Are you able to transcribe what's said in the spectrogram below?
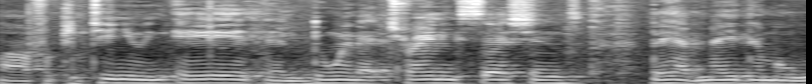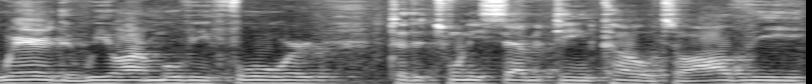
uh, for continuing ed and doing that training sessions. They have made them aware that we are moving forward to the 2017 code. So all the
